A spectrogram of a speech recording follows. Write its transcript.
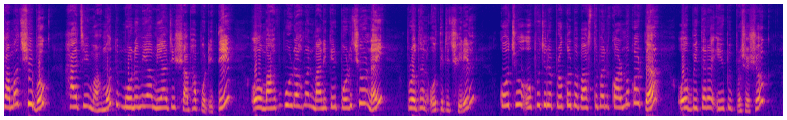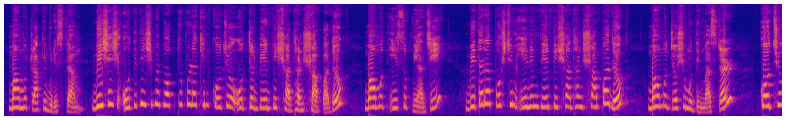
সমাজসেবক হাজি মোহাম্মদ মনুমিয়া মিয়াজির সভাপতিতে ও মাহবুবুর রহমান মালিকের পরিচালনায় প্রধান অতিথি ছিলেন কচু উপজেলা প্রকল্প বাস্তবায়ন কর্মকর্তা ও বিতারা ইউপি প্রশাসক মোহাম্মদ রাকিবুল ইসলাম। বিশেষ অতিথি হিসেবে বক্তব্য রাখেন কোচো উত্তর বিএনপির সাধারণ সম্পাদক মোহাম্মদ ইউসুফ মিয়াজি, বিতারা পশ্চিম ইউনিয়ন বিএনপির সাধারণ সম্পাদক মোহাম্মদ জসিমুদ্দিন মাস্টার, কোচো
